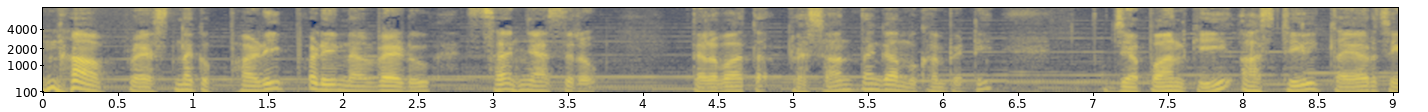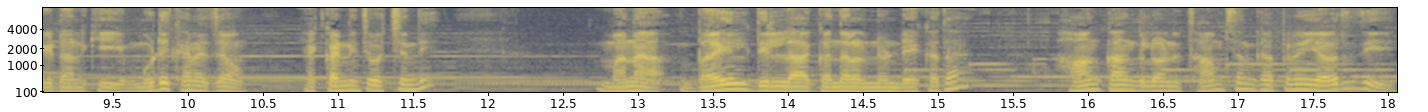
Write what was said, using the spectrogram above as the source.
నా ప్రశ్నకు పడి పడి నవ్వాడు సన్యాసిరావు. తర్వాత ప్రశాంతంగా ముఖం పెట్టి జపాన్కి ఆ స్టీల్ తయారు చేయడానికి ముడి ఖనిజం ఎక్కడి నుంచి వచ్చింది? మన బైల్ దిల్లా గందల నుండే కదా. హాంకాంగ్లోని థామ్సన్ కంపెనీ ఎవరిది?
